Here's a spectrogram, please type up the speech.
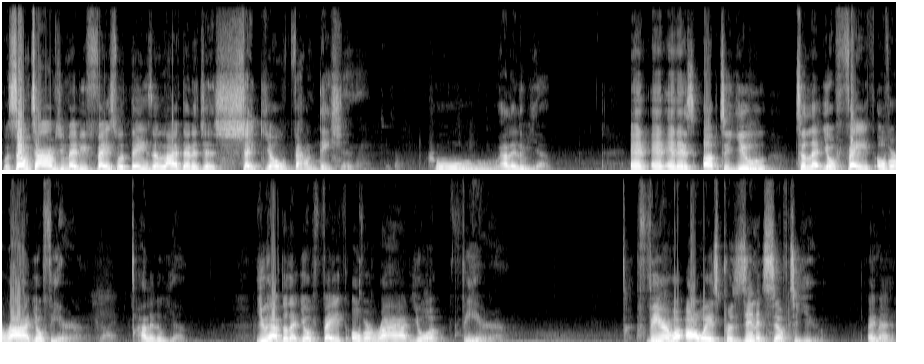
But sometimes you may be faced with things in life that'll just shake your foundation. Whoo, hallelujah. And, and, and it is up to you to let your faith override your fear. Hallelujah. You have to let your faith override your fear. Fear will always present itself to you. Amen.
